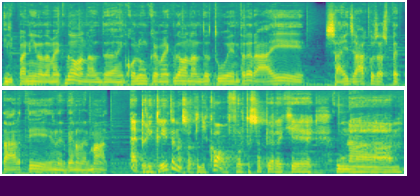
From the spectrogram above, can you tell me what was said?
il panino da McDonald's, in qualunque McDonald's tu entrerai sai già cosa aspettarti nel bene o nel male. Eh, per il cliente è una sorta di comfort sapere che una,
